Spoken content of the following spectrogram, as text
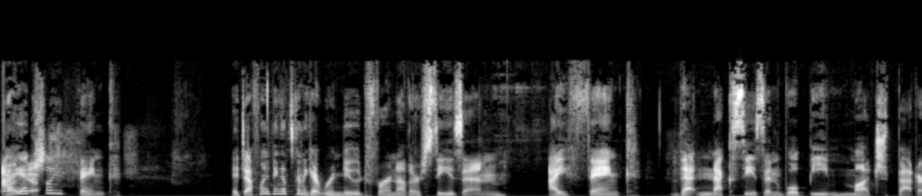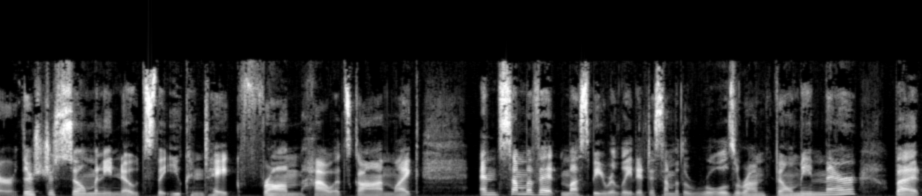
I yeah. actually think I definitely think it's going to get renewed for another season. I think that next season will be much better. There's just so many notes that you can take from how it's gone like and some of it must be related to some of the rules around filming there. But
